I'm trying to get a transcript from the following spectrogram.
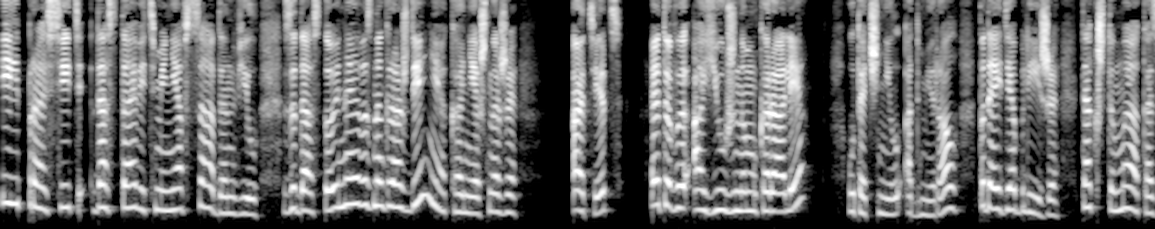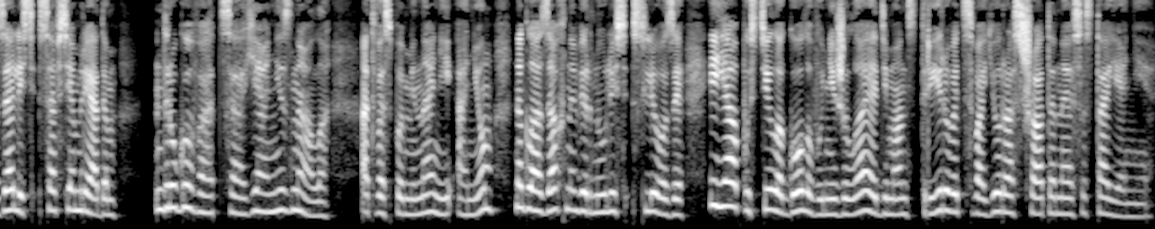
и просить доставить меня в Саденвилл за достойное вознаграждение, конечно же. Отец, это вы о Южном Короле? уточнил адмирал, подойдя ближе, так что мы оказались совсем рядом. Другого отца я не знала. От воспоминаний о нем на глазах навернулись слезы, и я опустила голову, не желая демонстрировать свое расшатанное состояние.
